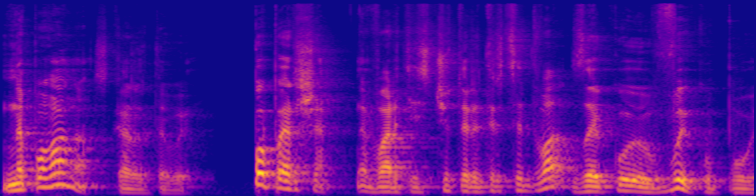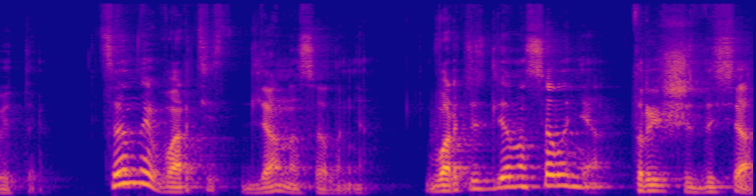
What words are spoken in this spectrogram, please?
Непогано, скажете ви. По-перше, вартість 4,32, за якою ви купуєте, це не вартість для населення. Вартість для населення 3,60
